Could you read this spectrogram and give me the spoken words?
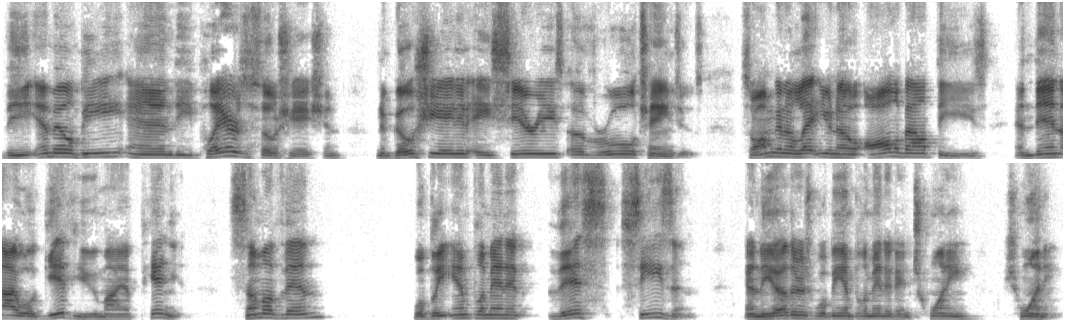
The MLB and the Players Association negotiated a series of rule changes. So I'm going to let you know all about these, and then I will give you my opinion. Some of them will be implemented this season, and the others will be implemented in 2020.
